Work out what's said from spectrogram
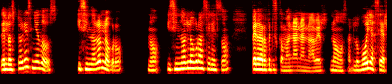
de los peores miedos, y si no lo logro, ¿no? Y si no logro hacer eso, pero de repente es como, no, no, no, a ver, no, o sea, lo voy a hacer,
